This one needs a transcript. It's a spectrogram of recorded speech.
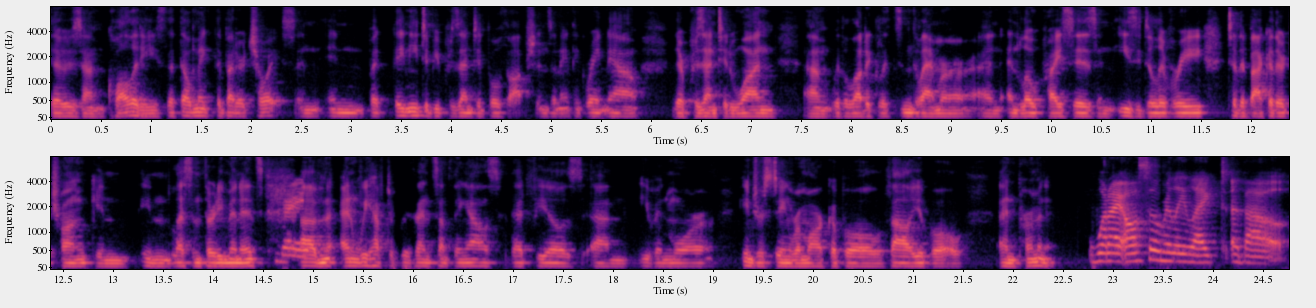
those um, qualities that they'll make the better choice. And and but they need to be presented both options. And i think right now they're presented one um, with a lot of glitz and glamour and, and low prices and easy delivery to the back of their trunk in in less than 30 minutes. Right. um, and we have to present something else that feels um, even more interesting remarkable valuable and permanent what I also really liked about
